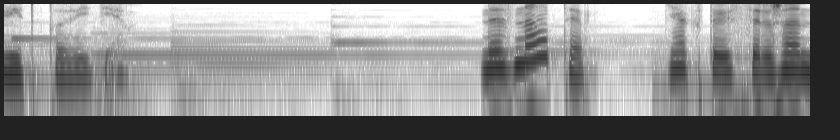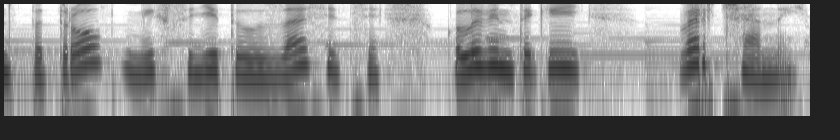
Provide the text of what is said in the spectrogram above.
відповіді. Не знати, як той сержант Петров міг сидіти у засідці, коли він такий верчений,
